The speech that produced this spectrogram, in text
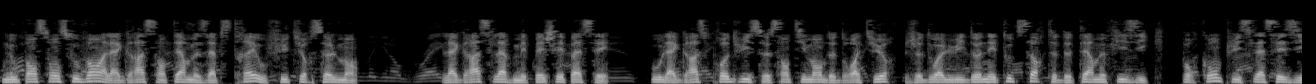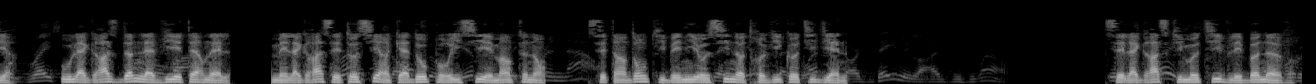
Nous pensons souvent à la grâce en termes abstraits ou futurs seulement. La grâce lave mes péchés passés où la grâce produit ce sentiment de droiture, je dois lui donner toutes sortes de termes physiques, pour qu'on puisse la saisir. Où la grâce donne la vie éternelle. Mais la grâce est aussi un cadeau pour ici et maintenant. C'est un don qui bénit aussi notre vie quotidienne. C'est la grâce qui motive les bonnes œuvres.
